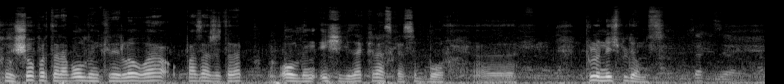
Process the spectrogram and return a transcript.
Xo'sh, shopir taraf oldin krilo va passajir taraf oldin eshigida kraskasi bor. Puli nechi pul deyapmiz? 8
